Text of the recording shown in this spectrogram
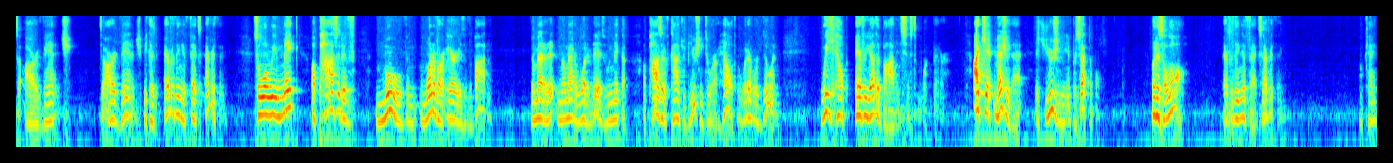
to our advantage. To our advantage because everything affects everything. So when we make a positive move in one of our areas of the body, no matter, no matter what it is, we make a, a positive contribution to our health or whatever we're doing, we help every other body system work better. I can't measure that. It's usually imperceptible. But it's a law. Everything affects everything. Okay?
